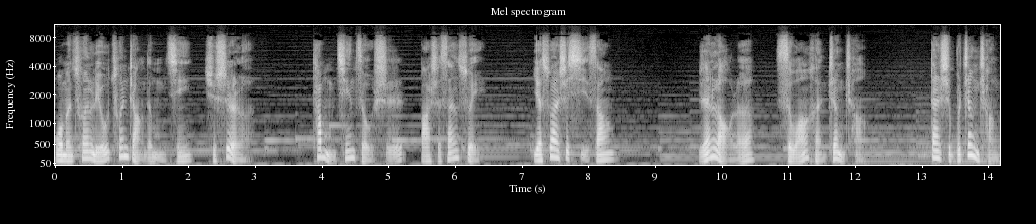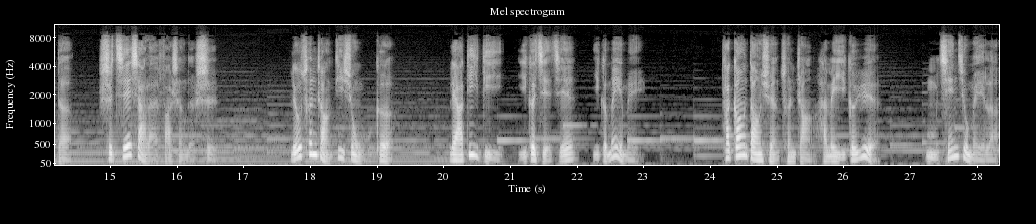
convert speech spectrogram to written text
我们村刘村长的母亲去世了。他母亲走时八十三岁，也算是喜丧。人老了，死亡很正常，但是不正常的是接下来发生的事。刘村长弟兄五个，俩弟弟，一个姐姐，一个妹妹。他刚当选村长还没一个月，母亲就没了，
